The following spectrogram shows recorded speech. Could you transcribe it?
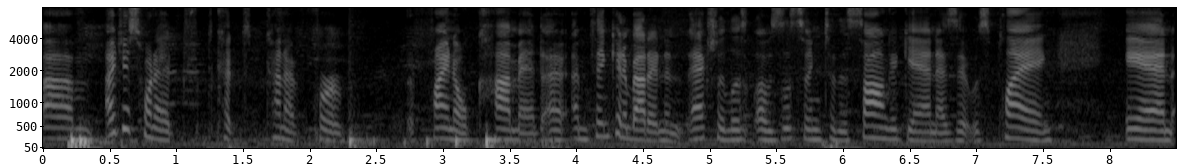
Um, I just want to kind of for final comment. I, I'm thinking about it, and actually, lis- I was listening to the song again as it was playing, and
